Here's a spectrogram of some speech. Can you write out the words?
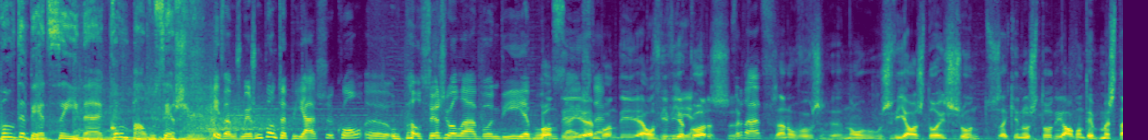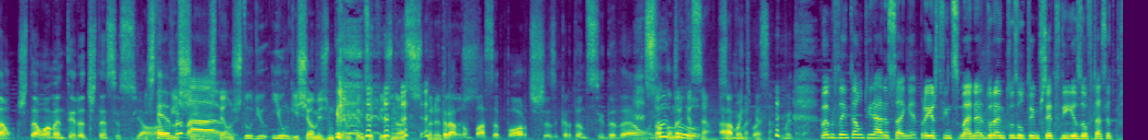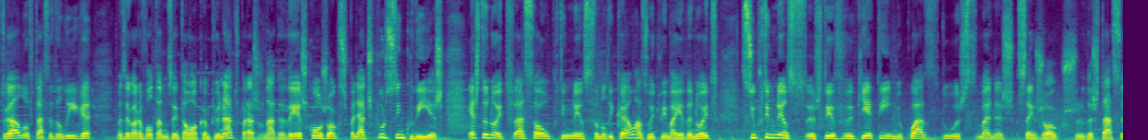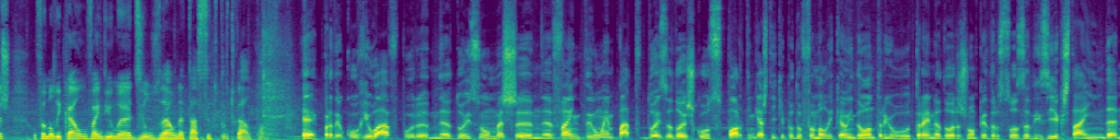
Pontapé de saída com Paulo Sérgio. E vamos mesmo pontapear com uh, o Paulo Sérgio. Olá, bom dia, boa Bom sexta. dia, bom dia. Ao vivo e a cores. Verdade. Já não, vos, não os vi aos dois juntos aqui no estúdio há algum tempo, mas estão, estão a manter a distância social. Isto é, É um guichê. verdade. Isto é um estúdio e um guichê ao mesmo tempo. Temos aqui os nossos separadores. Tratam passaportes, cartão de cidadão. Só com Tudo. marcação. Só Ah, com muito marcação. bem, muito bem. Vamos então tirar a senha para este fim de semana. Durante os últimos sete dias houve Taça de Portugal, houve Taça da Liga, mas agora voltamos então ao campeonato para a jornada 10, com jogos espalhados por cinco dias. Esta noite há só o Portimonense Famalicão, às oito e meia da noite. Se o Portimonense esteve quietinho quase duas semanas sem jogos das taças, o Famalicão vem de uma desilusão na Taça de Portugal, Paulo. É, perdeu com o Rio Ave por eh, 2-1, mas eh, vem de um empate 2-2 com o Sporting. Esta equipa do Famalicão, ainda ontem o treinador João Pedro Sousa dizia que está ainda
